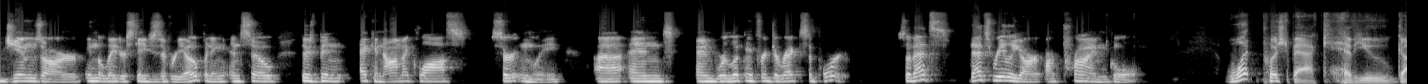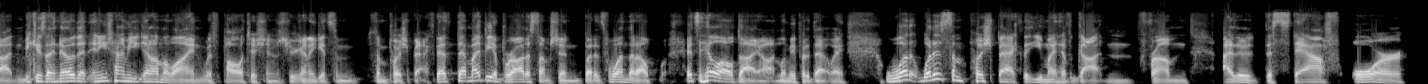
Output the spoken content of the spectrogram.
gyms are in the later stages of reopening, and so there's been economic loss certainly, uh, and and we're looking for direct support. So that's that's really our, our prime goal. What pushback have you gotten? Because I know that anytime you get on the line with politicians, you're going to get some some pushback. That that might be a broad assumption, but it's one that I'll it's a hill I'll die on. Let me put it that way. What what is some pushback that you might have gotten from either the staff or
